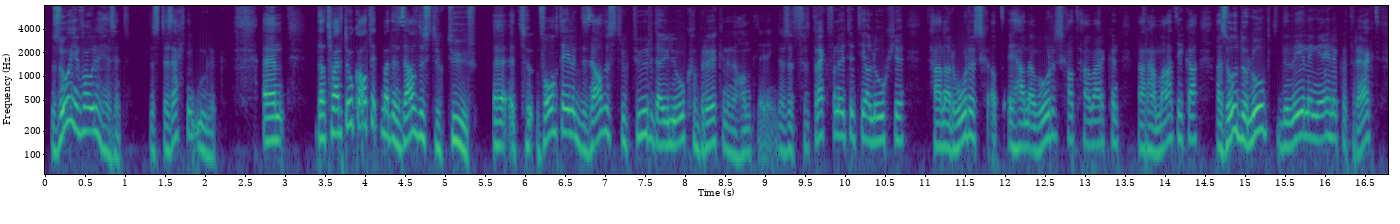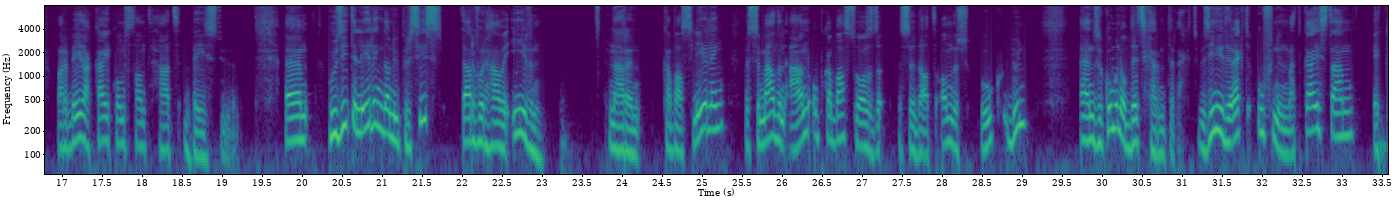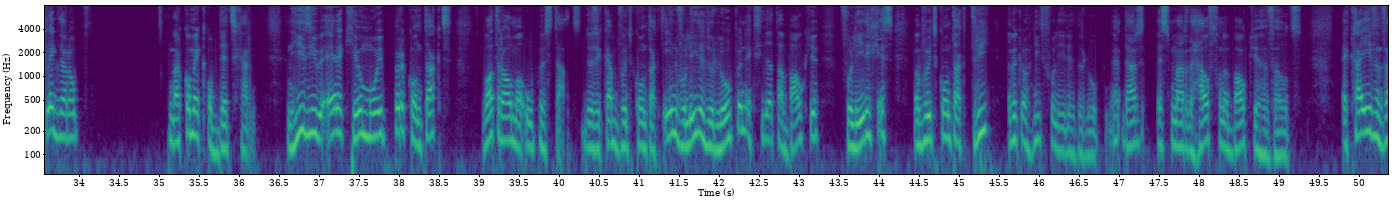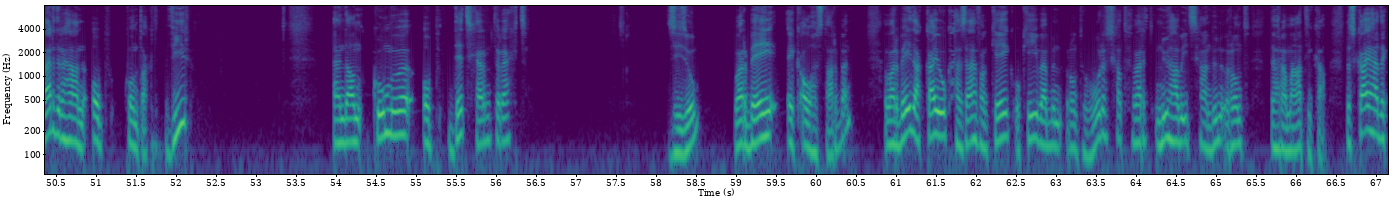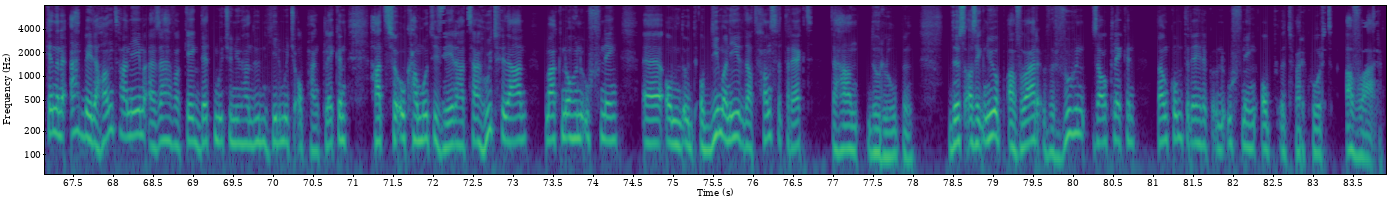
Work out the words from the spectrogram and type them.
Zo eenvoudig is het. Dus het is echt niet moeilijk. Um, dat werkt ook altijd met dezelfde structuur. Uh, het volgt eigenlijk dezelfde structuur dat jullie ook gebruiken in de handleiding. Dus het vertrekt vanuit het dialoogje, het gaat naar woordenschat, je gaat naar woordenschat gaan werken, naar grammatica. En zo doorloopt de leerling eigenlijk het traject waarbij dat je constant gaat bijsturen. Um, hoe ziet de leerling dan nu precies? Daarvoor gaan we even naar een Kabas leerling. Dus ze melden aan op Kabas zoals ze dat anders ook doen. En ze komen op dit scherm terecht. We zien hier direct oefenen met Kai staan. Ik klik daarop dan kom ik op dit scherm. En hier zien we eigenlijk heel mooi per contact wat er allemaal open staat. Dus ik heb bijvoorbeeld contact 1 volledig doorlopen. Ik zie dat dat balkje volledig is. Maar bijvoorbeeld contact 3 heb ik nog niet volledig doorlopen. Daar is maar de helft van het balkje gevuld. Ik ga even verder gaan op contact 4. En dan komen we op dit scherm terecht. Ziezo. Waarbij ik al gestart ben. Waarbij dat kan je ook gaan zeggen van kijk, oké, we hebben rond de woordenschat gewerkt, nu gaan we iets gaan doen rond de grammatica. Dus kan je de kinderen echt bij de hand gaan nemen en zeggen van kijk, dit moet je nu gaan doen, hier moet je op gaan klikken. Gaat ze ook gaan motiveren, gaat zeggen goed gedaan, maak nog een oefening eh, om op die manier dat ganse traject te gaan doorlopen. Dus als ik nu op avoir vervoegen zou klikken, dan komt er eigenlijk een oefening op het werkwoord avoir.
